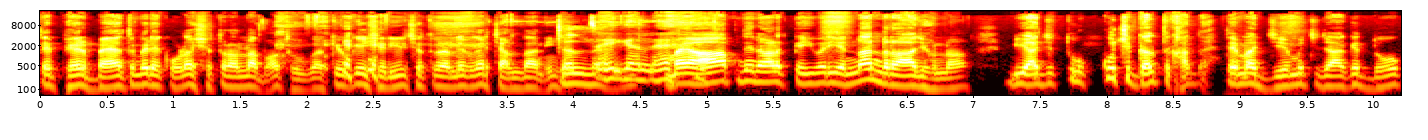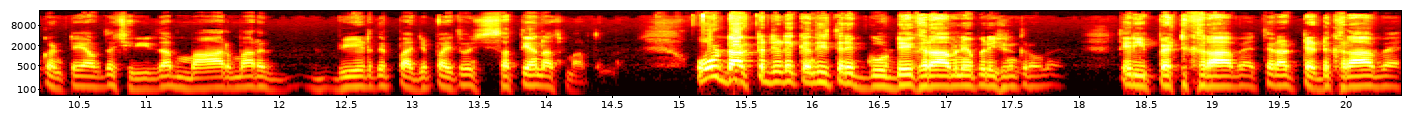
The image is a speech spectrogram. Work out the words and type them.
ਤੇ ਫਿਰ ਬੈਂਤ ਮੇਰੇ ਕੋਲ ਆ ਸ਼ਤਰੌਲਾ ਬਹੁਤ ਹੋਊਗਾ ਕਿਉਂਕਿ ਸਰੀਰ ਸ਼ਤਰੌਲੇ ਬਗੈਰ ਚੱਲਦਾ ਨਹੀਂ। ਚੱਲਦਾ ਸਹੀ ਗੱਲ ਹੈ। ਮੈਂ ਆਪ ਦੇ ਨਾਲ ਕਈ ਵਾਰੀ ਇੰਨਾ ਨਾਰਾਜ਼ ਹੁੰਨਾ ਵੀ ਅੱਜ ਤੂੰ ਕੁਝ ਗਲਤ ਖਾਦਾ ਤੇ ਮੈਂ ਜਿਮ ਚ ਜਾ ਕੇ 2 ਘੰਟੇ ਆਪਦਾ ਸਰੀਰ ਦਾ ਮਾਰ-ਮਾਰ ਵੇਟ ਤੇ ਭੱਜ ਭੱਜ ਤੋਂ ਸਤਿਆਨਾਸ਼ ਮਾਰ ਦਿੰਦਾ। ਉਹ ਡਾਕਟਰ ਜਿਹੜੇ ਕਹਿੰਦੇ ਸੀ ਤੇਰੇ ਗੋਡੇ ਖਰਾਬ ਨੇ ਆਪਰੇਸ਼ਨ ਕਰਾਉਣਾ ਹੈ, ਤੇਰੀ ਪਿੱਠ ਖਰਾਬ ਹੈ ਤੇਰਾ ਢਿੱਡ ਖਰਾਬ ਹੈ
